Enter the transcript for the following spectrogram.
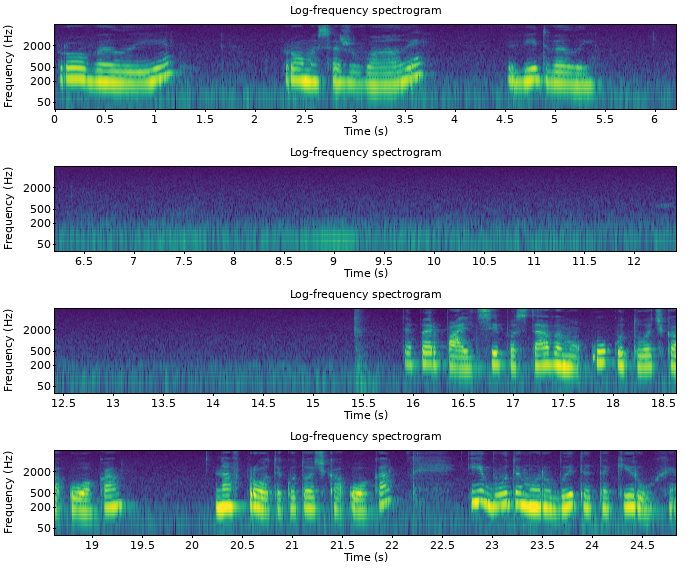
провели промасажували, відвели. Тепер пальці поставимо у куточка ока, навпроти куточка ока, і будемо робити такі рухи.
